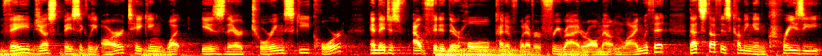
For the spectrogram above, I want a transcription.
they just basically are taking what is their touring ski core and they just outfitted their whole kind of whatever free ride or all mountain line with it. That stuff is coming in crazy.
